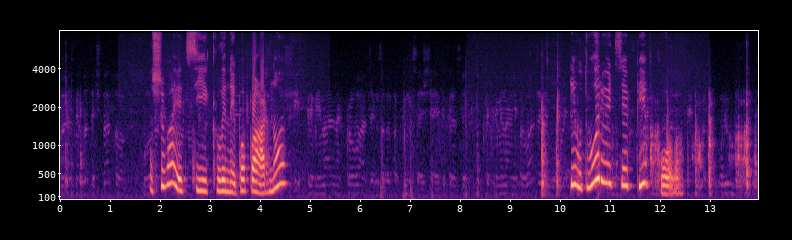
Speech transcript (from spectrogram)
Вересня 24-го було ці клини попарно. шість кримінальних проваджень за випадками це ще я підкреслюю. Це кримінальні провадження бувають І утворюється півколо. по-любому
